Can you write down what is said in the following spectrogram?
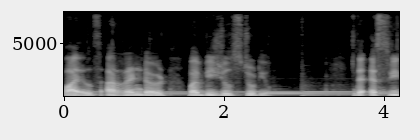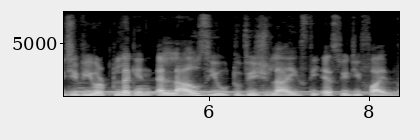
files are rendered by Visual Studio. The SVG Viewer plugin allows you to visualize the SVG files,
